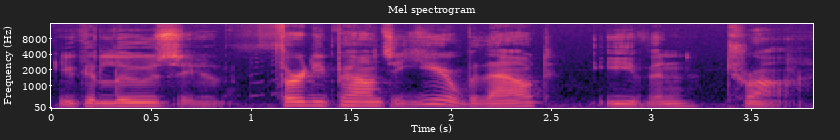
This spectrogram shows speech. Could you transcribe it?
you could lose 30 pounds a year without even trying.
